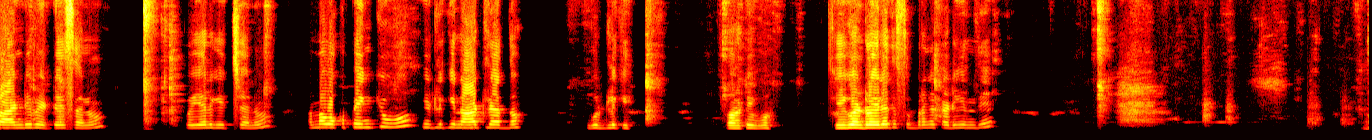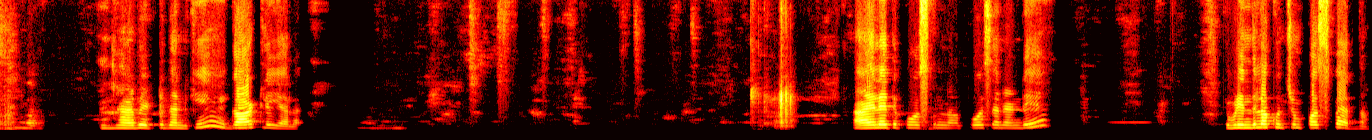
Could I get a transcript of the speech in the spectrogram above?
బాండి పెట్టేశాను. పొయ్యలకి ఇచ్చాను. అమ్మ ఒక పెంకివ్వు వీటికి నాట్లేద్దాం. గుడ్లకి. ఒకటి ఇవ్వు. ఇగోండి రొయ్యలు అయితే శుభ్రంగా కడిగింది. పెట్టి దానికి ఘాట్లు వేయాలి. ఆయిల్ అయితే పోసుకున్నా పోసానండి. ఇప్పుడు ఇందులో కొంచెం పసుపు వేద్దాం.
